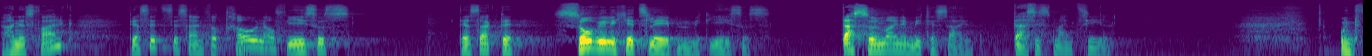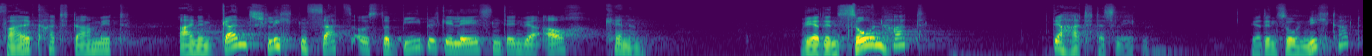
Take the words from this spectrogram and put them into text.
Johannes Falk, der setzte sein Vertrauen auf Jesus. Der sagte, so will ich jetzt leben mit Jesus. Das soll meine Mitte sein. Das ist mein Ziel. Und Falk hat damit einen ganz schlichten Satz aus der Bibel gelesen, den wir auch kennen. Wer den Sohn hat, der hat das Leben. Wer den Sohn nicht hat,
